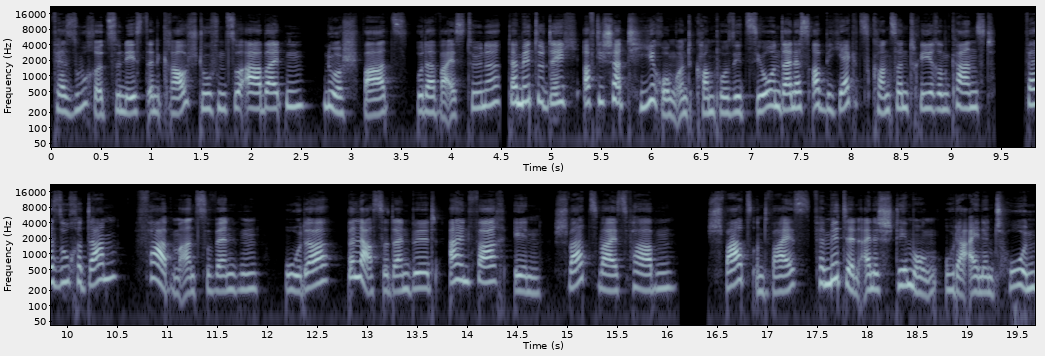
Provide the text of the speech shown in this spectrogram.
Versuche zunächst in Graustufen zu arbeiten, nur Schwarz- oder Weißtöne, damit du dich auf die Schattierung und Komposition deines Objekts konzentrieren kannst. Versuche dann, Farben anzuwenden oder belasse dein Bild einfach in Schwarz-Weiß-Farben. Schwarz und Weiß vermitteln eine Stimmung oder einen Ton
